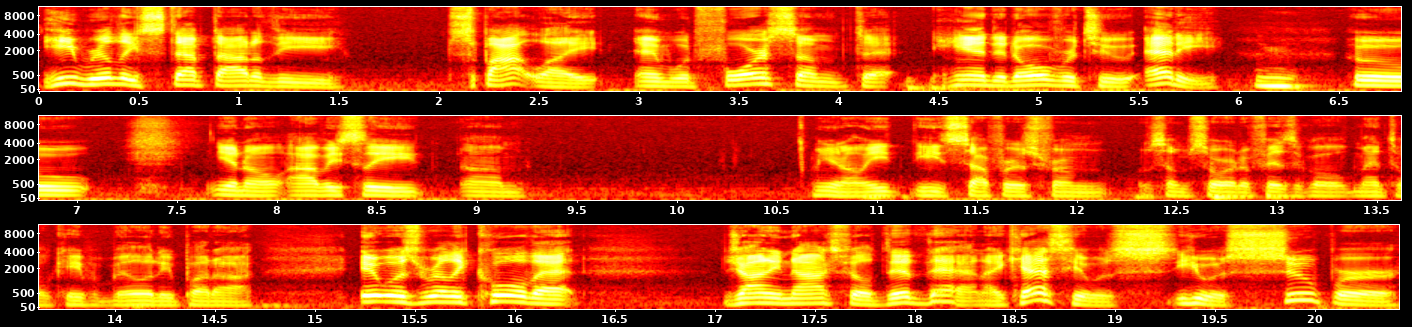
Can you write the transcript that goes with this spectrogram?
he really stepped out of the spotlight and would force him to hand it over to Eddie, Mm. who, you know, obviously um. You know, he, he suffers from some sort of physical mental capability, but uh, it was really cool that Johnny Knoxville did that, and I guess he was he was super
